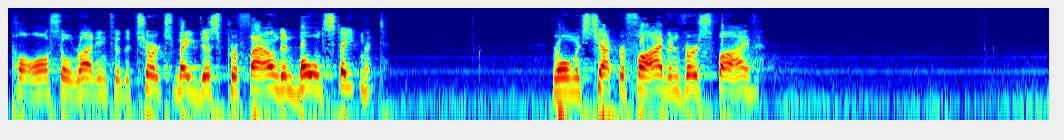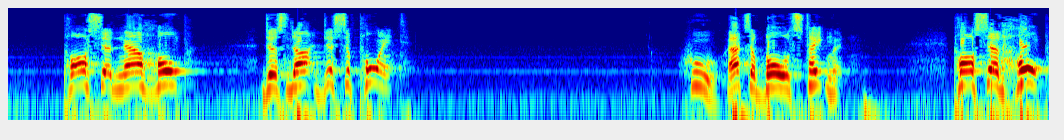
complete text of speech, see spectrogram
Paul also writing to the church made this profound and bold statement. Romans chapter 5 and verse 5. Paul said, now hope does not disappoint. Who? That's a bold statement. Paul said hope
